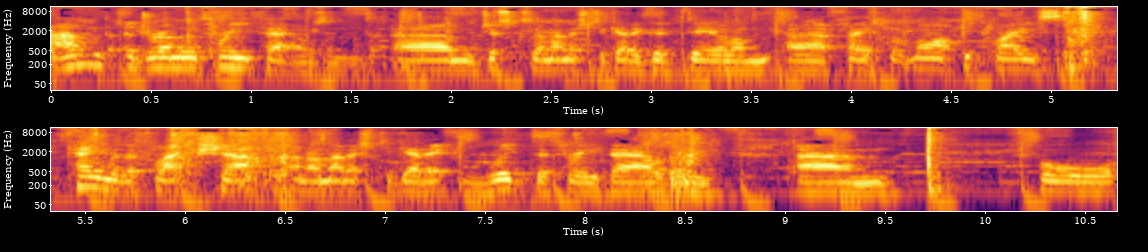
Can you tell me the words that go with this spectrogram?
and a Dremel 3000, um, just because I managed to get a good deal on uh, Facebook Marketplace. Came with a flex shaft and I managed to get it with the 3000 um, for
